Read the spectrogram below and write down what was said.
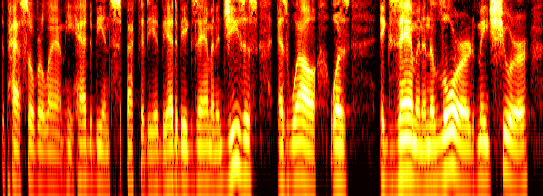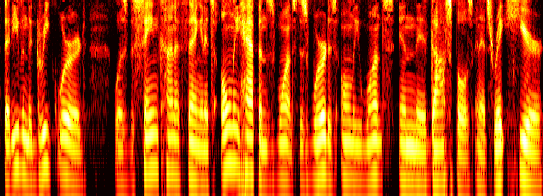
the Passover lamb. He had to be inspected, he had, to be examined. And Jesus, as well, was examined. And the Lord made sure that even the Greek word was the same kind of thing. And it only happens once. This word is only once in the Gospels, and it's right here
